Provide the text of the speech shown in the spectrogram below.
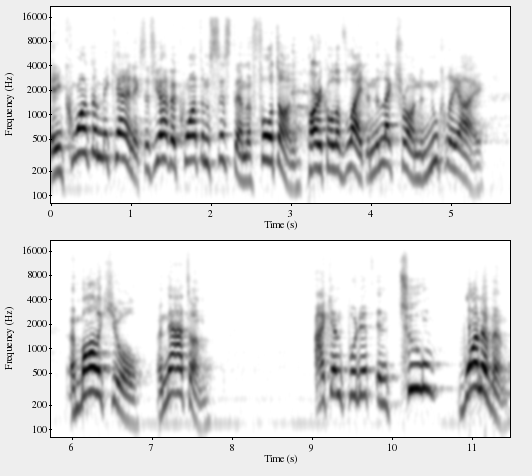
In quantum mechanics, if you have a quantum system, a photon, particle of light, an electron, a nuclei, a molecule, an atom, I can put it in two, one of them,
